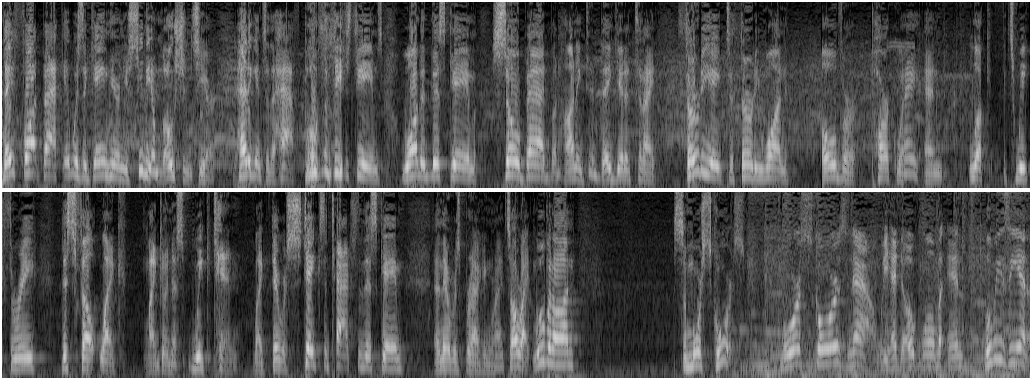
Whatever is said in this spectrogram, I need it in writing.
They fought back. It was a game here, and you see the emotions here heading into the half. Both of these teams wanted this game so bad, but Huntington, they get it tonight. 38 to 31 over Parkway. And look, it's week three. This felt like, my goodness, week 10. Like there were stakes attached to this game, and there was bragging rights. All right, moving on. Some more scores. More scores now. We head to Oklahoma and Louisiana.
